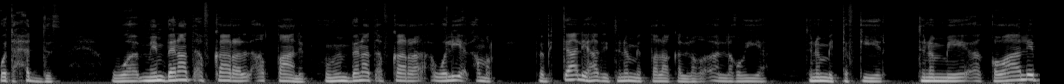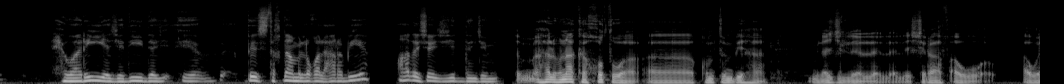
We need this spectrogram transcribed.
وتحدث ومن بنات أفكار الطالب ومن بنات أفكار ولي الأمر. فبالتالي هذه تنمي الطلاقة اللغ- اللغوية تنمي التفكير تنمي قوالب حوارية جديدة ج- باستخدام اللغة العربية وهذا شيء جدا جميل هل هناك خطوة آه، قمتم بها من أجل ال- ال- الإشراف أو أو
